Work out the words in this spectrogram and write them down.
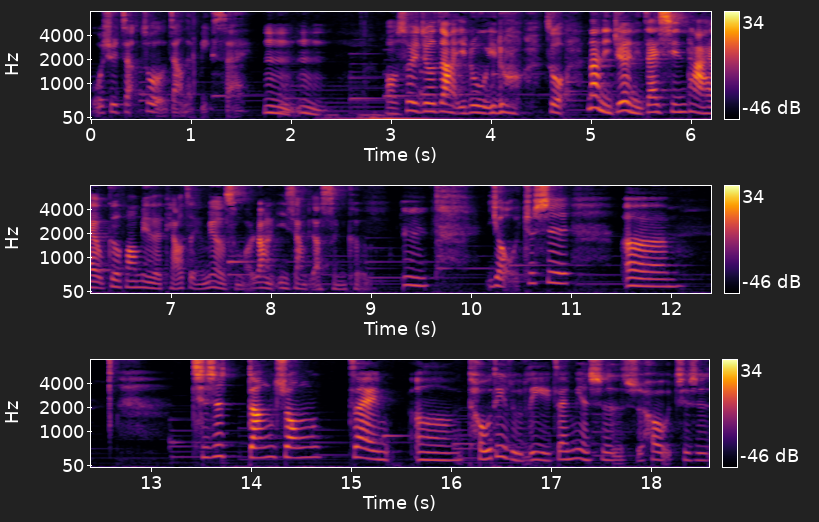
我去这样做了这样的比赛，嗯嗯。哦，所以就这样一路一路做。那你觉得你在心态还有各方面的调整，有没有什么让你印象比较深刻的？嗯，有，就是，呃，其实当中在嗯投递履历在面试的时候，其实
